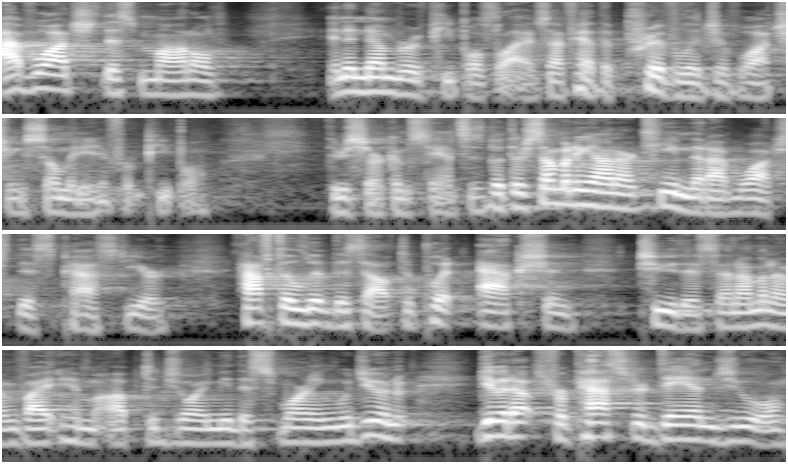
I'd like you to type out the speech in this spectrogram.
I've watched this modeled in a number of people's lives. I've had the privilege of watching so many different people through circumstances. But there's somebody on our team that I've watched this past year have to live this out, to put action to this. And I'm going to invite him up to join me this morning. Would you give it up for Pastor Dan Juul?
